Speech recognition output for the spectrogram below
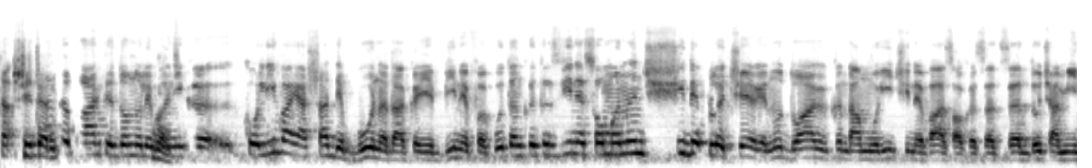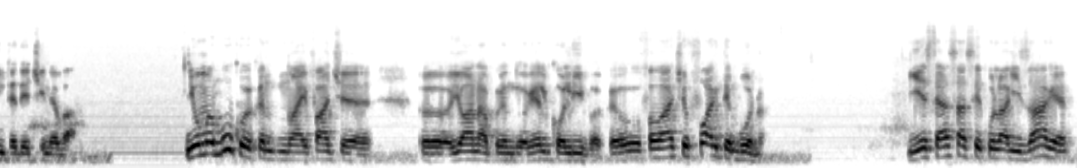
Da, și pe de altă parte, domnule Bănică, coliva e așa de bună dacă e bine făcută, încât îți vine să o mănânci și de plăcere, nu doar când a murit cineva sau că să-ți aduci aminte de cineva. Eu mă bucur când nu ai face uh, Ioana Prândurel colivă, că o face foarte bună. Este asta secularizare?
